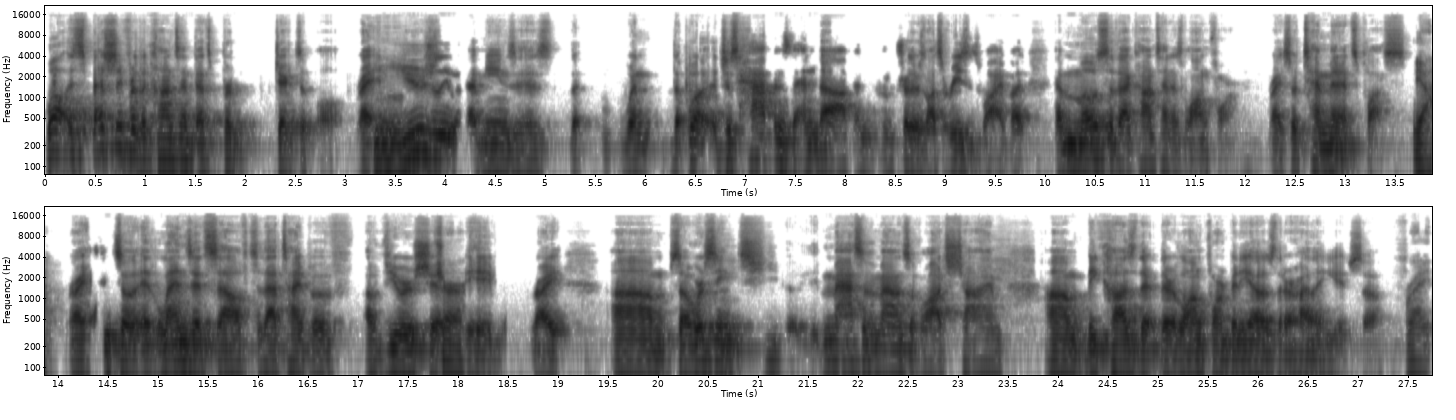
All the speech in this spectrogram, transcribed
Well, especially for the content that's predictable, right? Mm-hmm. And usually what that means is that when the, well, it just happens to end up, and I'm sure there's lots of reasons why, but that most of that content is long form, right? So 10 minutes plus. Yeah. Right. And so it lends itself to that type of, of viewership sure. behavior, right? Um, so we're seeing t- massive amounts of watch time um, because they're, they're long form videos that are highly engaged. So, right.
